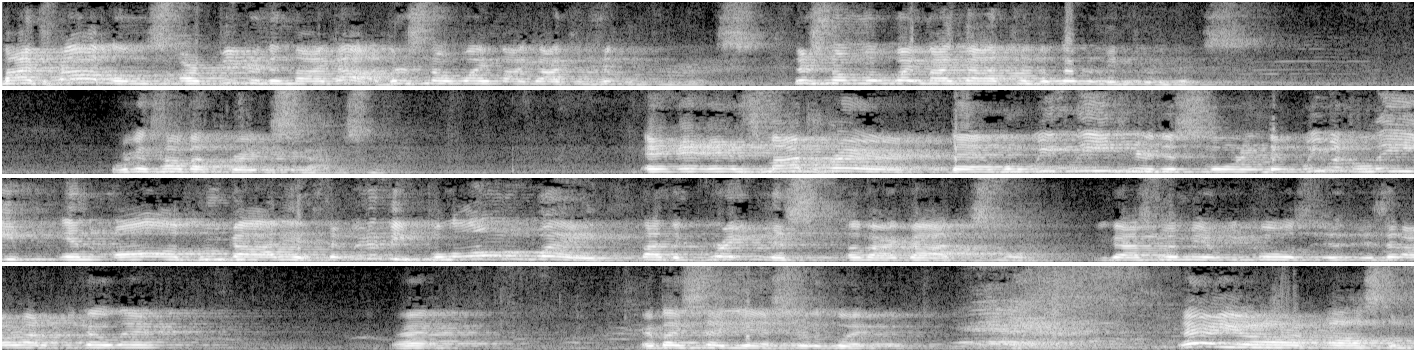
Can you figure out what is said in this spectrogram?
my problems are bigger than my God. There's no way my God can help me through this. There's no way my God can deliver me through this. We're going to talk about the greatness of God this morning. And, and it's my prayer that when we leave here this morning, that we would leave in awe of who God is, that we would be blown away by the greatness of our God this morning. You guys with me? Are we cool? Is, is it all right if we go there? All right. Everybody say yes really quick. Yes. There you are. Awesome.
